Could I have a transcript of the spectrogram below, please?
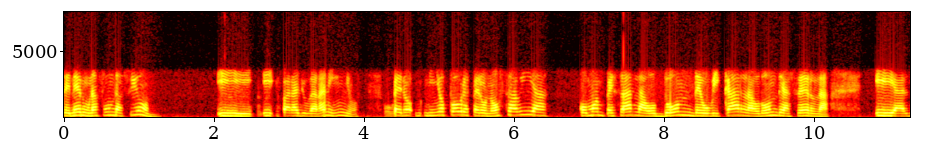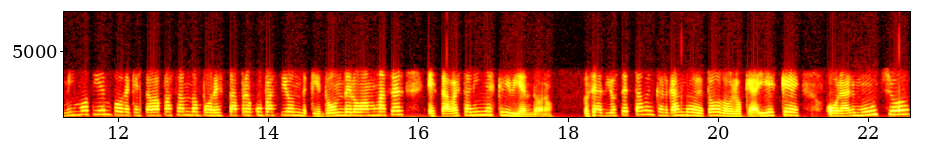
tener una fundación y, y para ayudar a niños, pero niños pobres, pero no sabía cómo empezarla o dónde ubicarla o dónde hacerla. Y al mismo tiempo de que estaba pasando por esta preocupación de que dónde lo vamos a hacer, estaba esta niña escribiéndonos. O sea, Dios se estaba encargando de todo. Lo que hay es que orar mucho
